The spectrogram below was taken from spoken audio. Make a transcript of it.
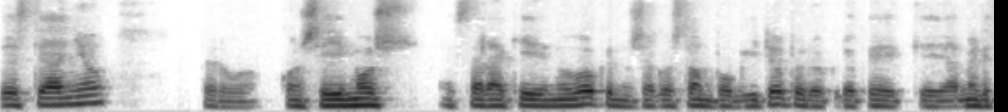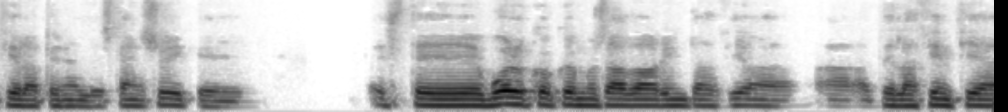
este año, pero conseguimos estar aquí de nuevo, que nos ha costado un poquito, pero creo que, ha merecido la pena el descanso y que este vuelco que hemos dado a orientación de la ciencia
